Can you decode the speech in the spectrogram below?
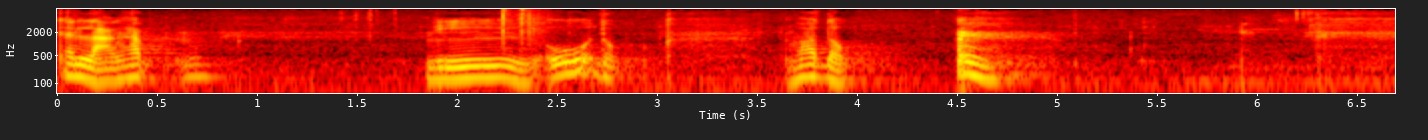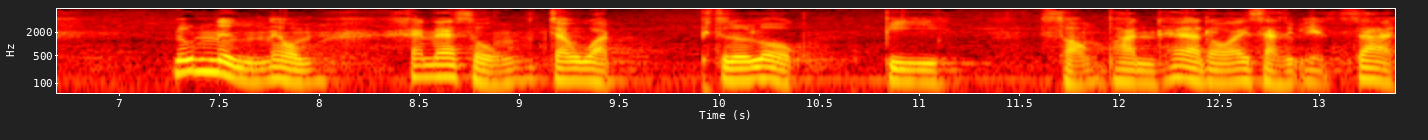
ด้านหลังครับ นี่โอ้ตกพ่อตก รุ่นหนึ่งนะผมคณะสงฆ์จังหวัดพิษณุโลก ปี 2531 สร้าง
